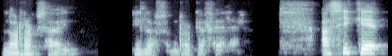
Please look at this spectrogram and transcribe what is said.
los Rothschild y los Rockefeller. Así que,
